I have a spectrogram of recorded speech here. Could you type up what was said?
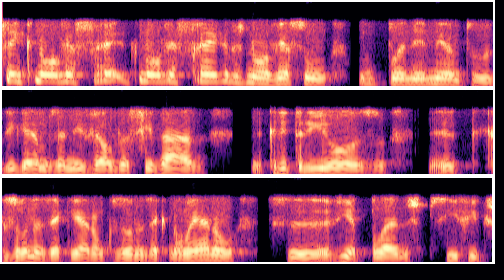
sem que não houvesse, que não houvesse regras, não houvesse um, um planeamento, digamos, a nível da cidade criterioso, eh, que zonas é que eram, que zonas é que não eram, se havia planos específicos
